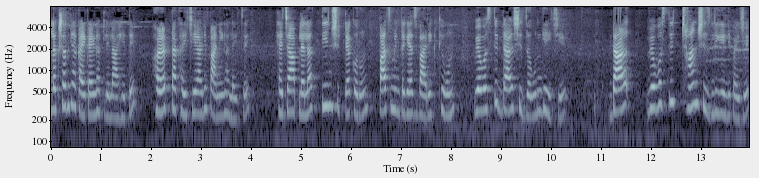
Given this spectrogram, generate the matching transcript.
लक्षात घ्या काय काय घातलेलं आहे ते. हळद टाकायची आणि पाणी घालायचे ह्याच्या आपल्याला तीन शिट्ट्या करून पाच मिनटं गॅस बारीक ठेवून व्यवस्थित डाळ शिजवून घ्यायची. डाळ व्यवस्थित छान शिजली गेली पाहिजे.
